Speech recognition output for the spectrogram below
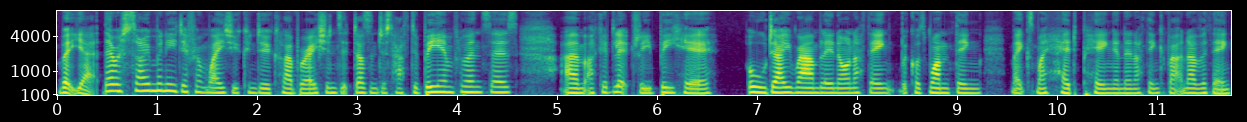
but yeah, there are so many different ways you can do collaborations. It doesn't just have to be influencers. Um, I could literally be here all day rambling on, I think, because one thing makes my head ping and then I think about another thing.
